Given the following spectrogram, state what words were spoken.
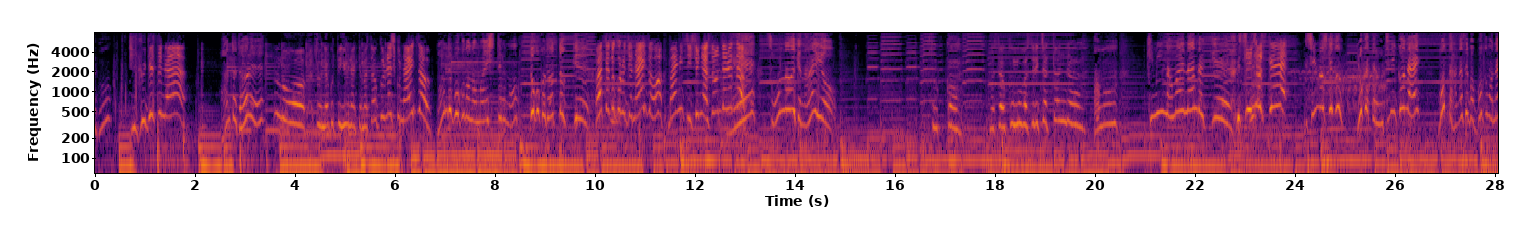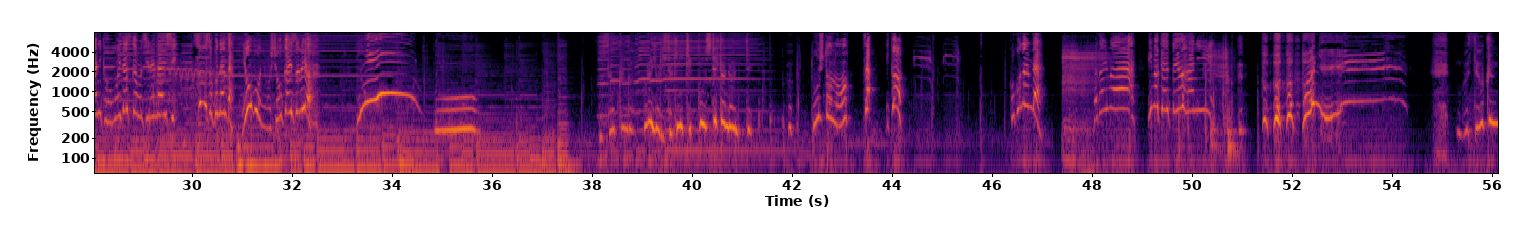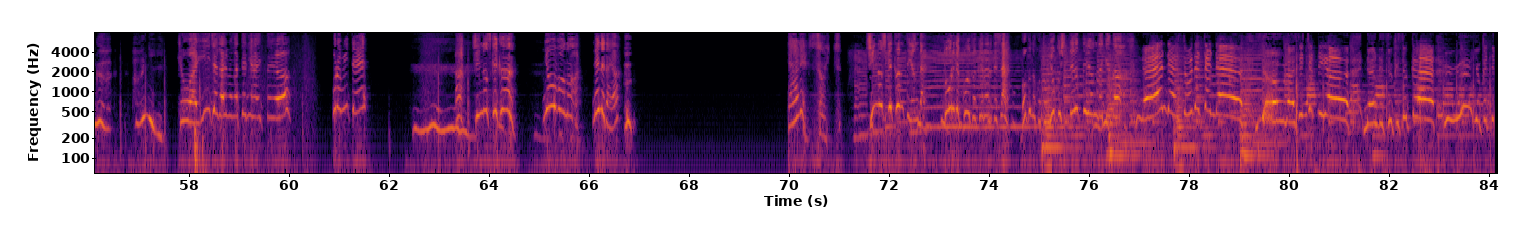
ん。奇遇ですなあんた誰？もうそんなこと言うなんてマサオくんらしくないぞ。なんで僕の名前知ってるの？どこかで会ったっけ？会ったところじゃないぞ。毎日一緒に遊んでるぞ、えー、そんなわけないよ。そっか。マサオくんも忘れちゃったんだ。あの君名前なんだっけ？しんのすけ！しんのすけくんよかったらうちに来ない？もっと話せば僕も何か思い出すかもしれないしすぐそこなんだ。女房にも紹介するよ。おおマサオくんがオラより先に結婚してたなんて。どうしたの？さ行こう。ここなんだ。ただいま。今帰ったよハニー。ハニー？マサオくんがハニー？今日はいいじゃがいもが手に入ったよ。ほら見て。あしんのすけくん。女房のねねだよ。誰そいつ。しんのすけくんって言うんだ。通りで声かけられてさ僕のことをよく知ってるって言うんだけど。なんだそうだったんだ。いやほら焦っちゃってよ。なんだそっかそっか。うんよかった。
